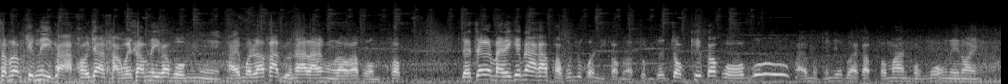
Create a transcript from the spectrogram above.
สำหรับคลิปนี้ก็ขออนุญาตฝากไว้ซ้ำนี้ครับผมนี่ขายหมดแล้วครับอยู่หน้าร้านของเราครับผมครับจะเจอกันใหม่ในคลิปหน้าครับขอบคุณทุกคนที่เข้ามาชมจนจบคลิปครับผมขายหมดเป็นทีเรียบร้อยครับประมาณหกโมงหน่อยๆ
